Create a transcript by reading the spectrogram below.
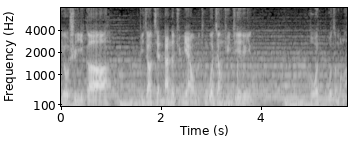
又是一个比较简单的局面，我们通过将军直接就赢了。我 我怎么了？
